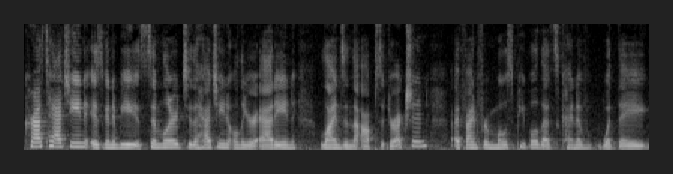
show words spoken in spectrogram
Cross hatching is going to be similar to the hatching, only you're adding lines in the opposite direction. I find for most people that's kind of what they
